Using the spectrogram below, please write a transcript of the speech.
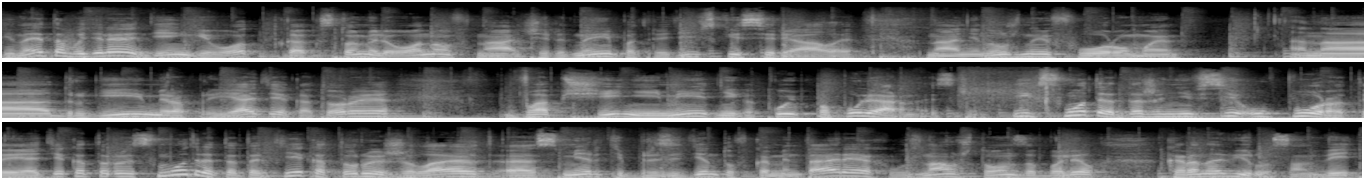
И на это выделяют деньги, вот как 100 миллионов на очередные патриотические сериалы, на ненужные форумы, на другие мероприятия, которые вообще не имеет никакой популярности. Их смотрят даже не все упоротые, а те, которые смотрят, это те, которые желают э, смерти президенту в комментариях, узнав, что он заболел коронавирусом. Ведь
